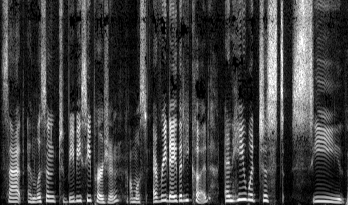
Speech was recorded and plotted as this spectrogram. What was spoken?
sat and listened to BBC Persian almost every day that he could. And he would just seethe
